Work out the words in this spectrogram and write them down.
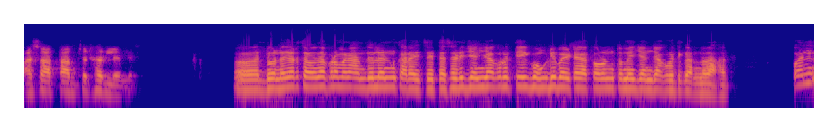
असं आता आमचं ठरलेलं आहे. दोन हजार चौदा प्रमाणे आंदोलन करायचं त्यासाठी जनजागृती घोंगडी बैठका करून तुम्ही जनजागृती करणार आहात. पण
